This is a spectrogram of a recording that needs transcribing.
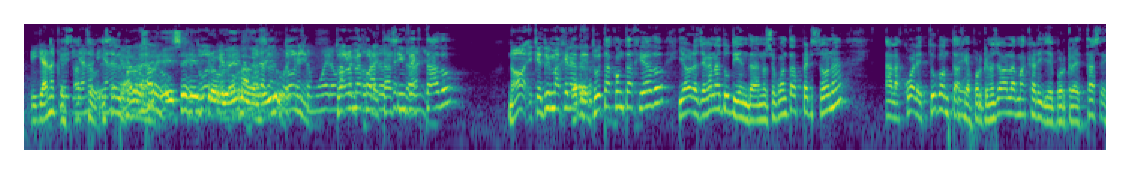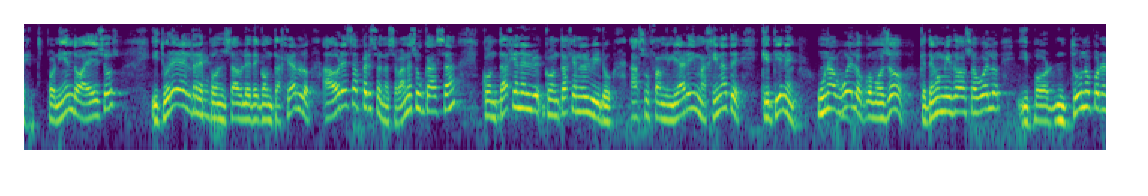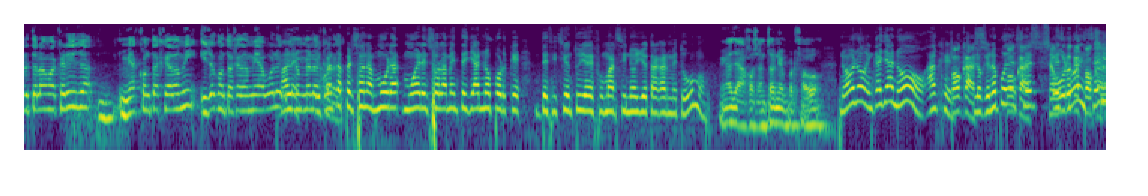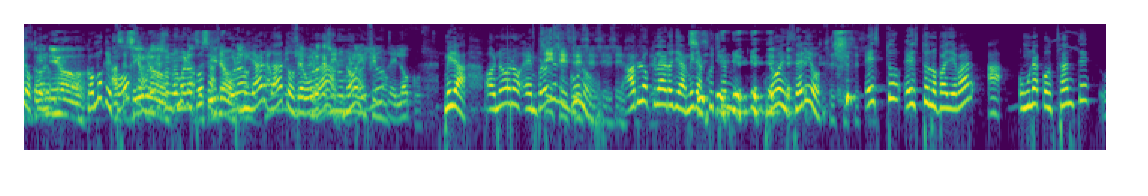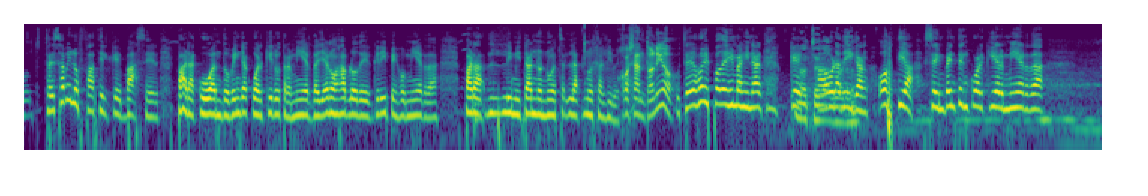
Y ya no es que. y ya no- Exacto, y ya ese no es el. Ese es el Tú- problema tú- del virus. Antonio, tú a lo mejor estás 80 años. infectado. No, es que tú imagínate, Claro. tú estás contagiado y ahora llegan a tu tienda no sé cuántas personas a las cuales tú contagias porque no llevas la mascarilla y porque le estás exponiendo a ellos y tú eres el responsable de contagiarlo. Ahora esas personas se van a su casa, contagian el, contagian el virus a sus familiares, imagínate que tienen un abuelo como yo, que tengo mis dos abuelos, y por tú no ponerte la mascarilla, me has contagiado a mí y yo he contagiado a mi abuelo Vale, y no me lo ¿Y he cuántas cargado. personas mura- mueren solamente ya no porque decisión tuya de fumar, sino yo tragarme tu humo? Venga ya, José Antonio, por favor. No, no, en ya no, Ángel. Pocas, Lo que no puede pocas, ser. seguro es, no, que en pocas. serio, que no- Antonio, ¿Cómo que pocas? asesino. Seguro que es un ¿Cómo número- seguro- Mirar datos, de seguro que es un número no. ínfimo. de locos. Mira, oh, no, no, en brollo Sí, sí, ninguno. sí, sí, sí, Hablo sí. claro ya, mira, escúchame. No, en serio. Sí, sí, sí, sí. Esto, esto nos va a llevar a una constante. Ustedes saben lo fácil que va a ser para cuando venga cualquier otra mierda. Ya no os hablo de gripes o mierda para limitarnos nuestras, la- nuestras libertades. José Antonio, Ustedes hoy podéis imaginar que No ahora digan, hostia, se inventen cualquier mierda.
